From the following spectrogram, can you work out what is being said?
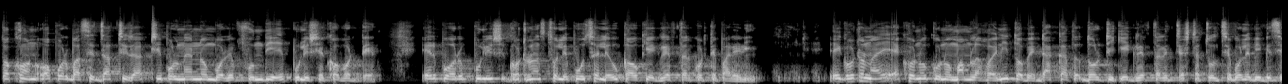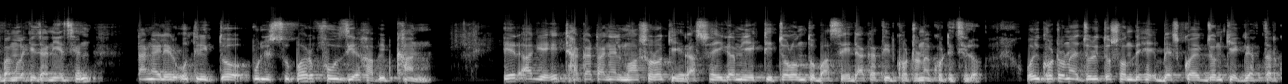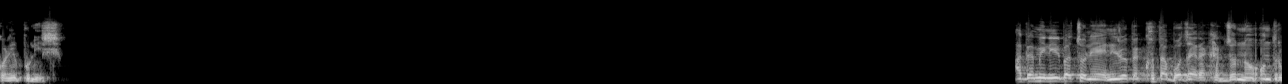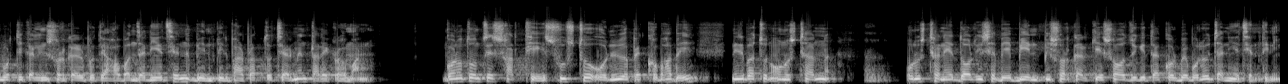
তখন অপর বাসের যাত্রীরা ট্রিপল নাইন নম্বরে ফোন দিয়ে পুলিশে খবর দেয়। এরপর পুলিশ ঘটনাস্থলে পৌঁছালেও কাউকে গ্রেফতার করতে পারেনি। এই ঘটনায় এখনও কোনো মামলা হয়নি, তবে ডাকাত দলটিকে গ্রেফতারের চেষ্টা চলছে বলে বিবিসি বাংলাকে জানিয়েছেন। টাঙ্গাইলের অতিরিক্ত পুলিশ সুপার ফৌজিয়া হাবিব খান। এর আগে ঢাকা টাঙ্গাইল মহাসড়কে রাজশাহীগামী একটি চলন্ত বাসে ডাকাতির ঘটনা ঘটেছিল। ওই ঘটনায় জড়িত সন্দেহে বেশ কয়েকজনকে গ্রেফতার করে পুলিশ। আগামী নির্বাচনে নিরপেক্ষতা বজায় রাখার জন্য অন্তর্বর্তীকালীন সরকারের প্রতি আহ্বান জানিয়েছেন বিএনপির ভারপ্রাপ্ত চেয়ারম্যান তারেক রহমান। গণতন্ত্রের স্বার্থে সুষ্ঠু ও নিরপেক্ষভাবে নির্বাচন অনুষ্ঠান, অনুষ্ঠানে দল হিসেবে বিএনপি সরকারকে সহযোগিতা করবে বলেও জানিয়েছেন তিনি।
